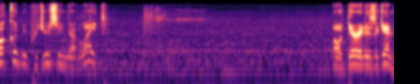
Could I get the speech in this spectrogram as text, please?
What could be producing that light? Oh, there it is again.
